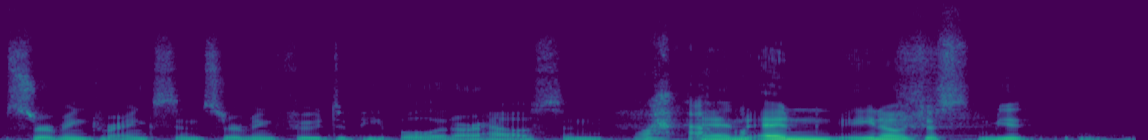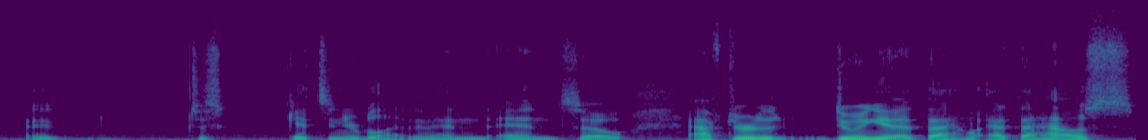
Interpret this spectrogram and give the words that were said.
serving drinks and serving food to people at our house, and Wow. and and you know, just you, it just gets in your blood, and, and and so after doing it at the at the house,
